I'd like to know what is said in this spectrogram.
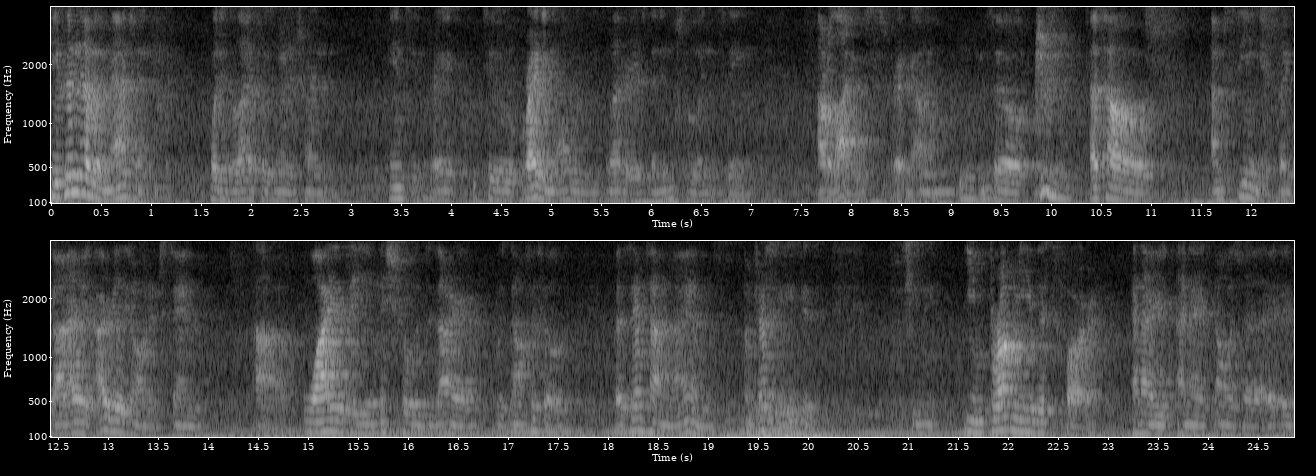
he couldn't have imagined what his life was going to turn into, right? To writing all of these letters and influencing our lives right now. Mm-hmm. And so that's how I'm seeing it. It's like, God, I, I really don't understand uh, why the initial desire was not fulfilled. But at the same time, I am. I'm trusting you because you, you brought me this far. And I, and I acknowledge that I, it,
